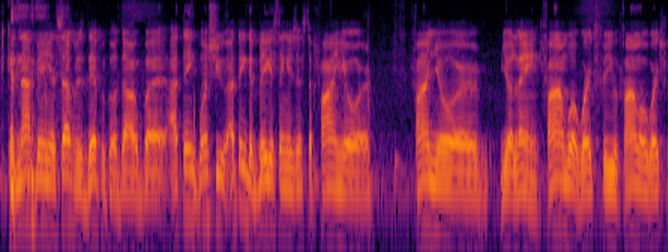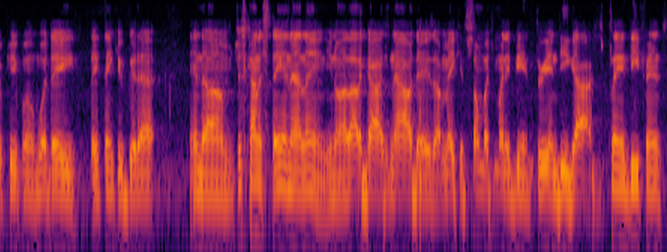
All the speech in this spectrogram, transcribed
because not being yourself is difficult, dog. But I think once you, I think the biggest thing is just to find your find your your lane. Find what works for you. Find what works for people and what they they think you're good at, and um, just kind of stay in that lane. You know, a lot of guys nowadays are making so much money being three and D guys, just playing defense,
